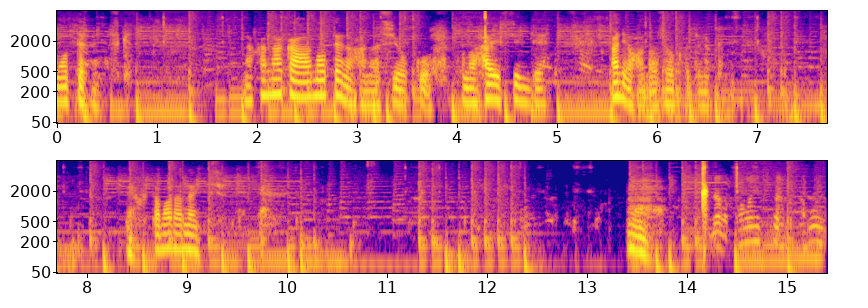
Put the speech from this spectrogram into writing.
思ってるんですけど。なかなかあの手の話をこう、この配信で何を話そうかってなくて、ね、ふたまらないですようん。なんかたまに来たらすごいな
